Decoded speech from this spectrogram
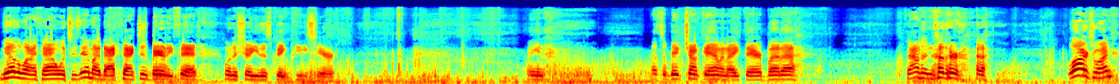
the other one I found, which is in my backpack, just barely fit. I want to show you this big piece here. I mean, that's a big chunk of ammonite there, but uh, found another uh, large one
